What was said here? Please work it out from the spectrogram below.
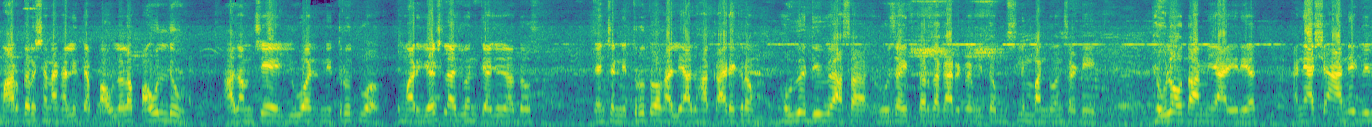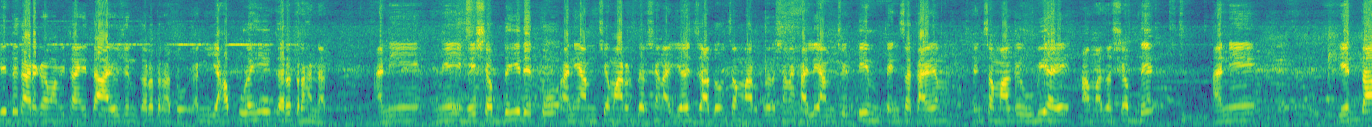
मार्गदर्शनाखाली त्या पावलाला पाऊल देऊन आज आमचे युवा नेतृत्व कुमार यश लाजवंती अजय जाधव यांच्या नेतृत्वाखाली आज हा कार्यक्रम भव्य दिव्य असा रोजा इफ्तारचा कार्यक्रम इथं मुस्लिम बांधवांसाठी ठेवला होता आम्ही या एरियात. आणि अशा अनेक विविध कार्यक्रम आम्ही इथं इथं आयोजन करत राहतो आणि यापुढेही करत राहणार. आणि मी हे शब्दही देतो आणि आमचे मार्गदर्शन यश जाधवच्या मार्गदर्शनाखाली आमची टीम त्यांचा कायम त्यांच्या मागे उभी आहे हा माझा शब्द आहे. आणि येता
